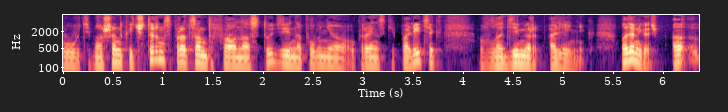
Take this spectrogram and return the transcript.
у Тимошенко 14%, а у нас в студии, напомню, украинский политик Владимир Олейник. Владимир Николаевич, а,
